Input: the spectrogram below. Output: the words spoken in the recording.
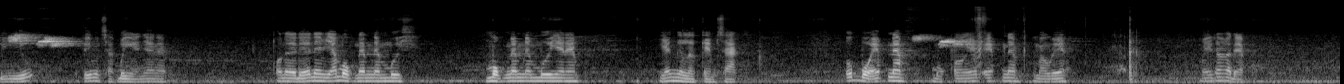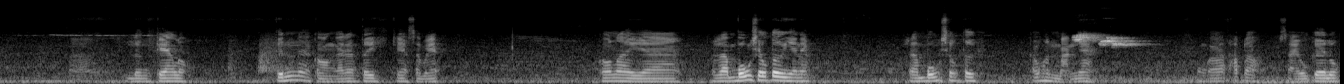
pin yếu, tí mình sạc pin rồi nha anh em con này để anh em giá 1550 1550 nha anh em. Giá người là kèm sạc. Oppo F5 một con F F5 màu đen. Máy rất là đẹp lưng can luôn. Kính à, còn garanti can sập em con này à, RAM 464 nha anh em. RAM 464 cấu hình mạnh nha. Không có thấp đâu, xài ok luôn.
